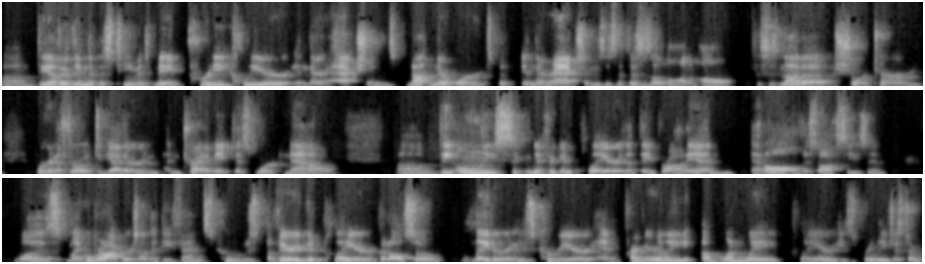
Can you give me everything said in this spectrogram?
Um, the other thing that this team has made pretty clear in their actions, not in their words, but in their actions, is that this is a long haul this is not a short term, we're going to throw it together and, and try to make this work now. Um, the only significant player that they brought in at all this offseason was Michael Brockers on the defense, who's a very good player, but also later in his career and primarily a one way player. He's really just a,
